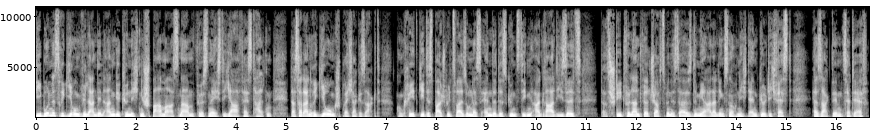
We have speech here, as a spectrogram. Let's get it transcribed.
Die Bundesregierung will an den angekündigten Sparmaßnahmen fürs nächste Jahr festhalten. Das hat ein Regierungssprecher gesagt. Konkret geht es beispielsweise um das Ende des günstigen Agrardiesels. Das steht für Landwirtschaftsminister Özdemir allerdings noch nicht endgültig fest. Er sagte im ZDF,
